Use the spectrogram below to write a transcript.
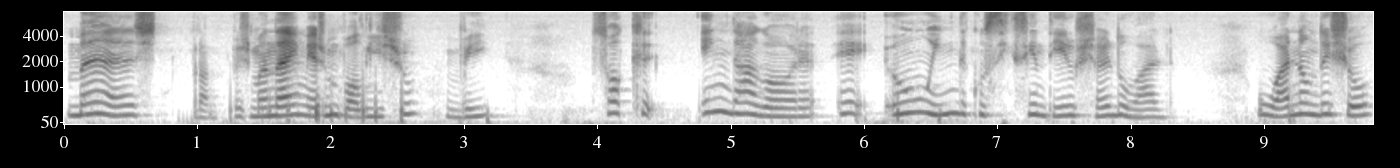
mas, pronto, depois mandei mesmo para o lixo, vi. Só que ainda agora, é, eu ainda consigo sentir o cheiro do alho. O alho não me deixou.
